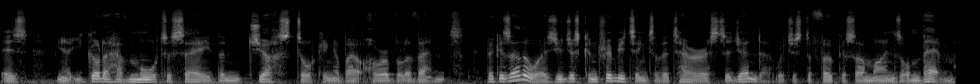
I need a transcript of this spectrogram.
is you know you've got to have more to say than just talking about horrible events, because otherwise you're just contributing to the terrorists' agenda, which is to focus our minds on them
